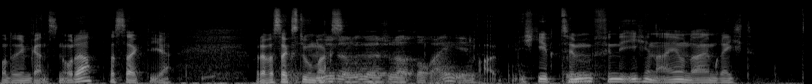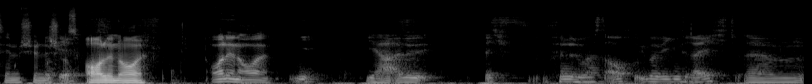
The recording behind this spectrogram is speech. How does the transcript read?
unter dem Ganzen, oder? Was sagt ihr? Oder was sagst ich du, Max? Finde, da müssen wir schon noch drauf eingehen. Ich gebe Tim, also. finde ich, in allem und allem recht. Tim, schönes okay. Schlusswort. All in all. All in all. Ja, also ich finde, du hast auch überwiegend recht. Ähm,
